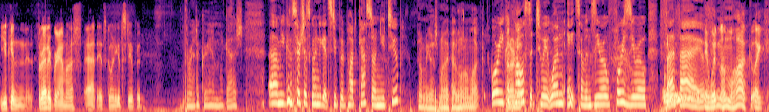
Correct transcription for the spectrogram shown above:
You can threadagram us at it's going to get stupid. Threadagram, my gosh. Um, you can search It's Going to Get Stupid podcast on YouTube. Oh my gosh, my iPad won't unlock. Or you I can call know. us at 281 870 4055. It wouldn't unlock. Like,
